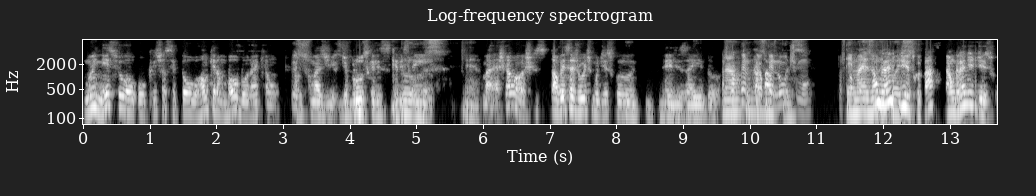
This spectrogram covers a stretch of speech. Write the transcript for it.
No início, o, o Christian citou o Honky Tonk Bobo, né? Que é um, um Isso. disco mais de, de blues que eles, que eles têm. Blues. É. Mas acho que, é acho que talvez seja o último disco deles aí do. Acho Não, que é o, é penúltimo. depois. Tem é mais É um um grande depois. disco, tá? É um grande disco.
